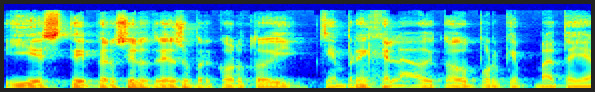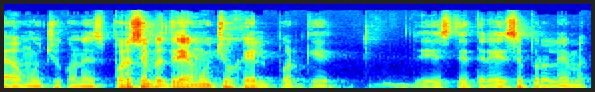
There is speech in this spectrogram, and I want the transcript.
Y este, pero sí lo traía súper corto y siempre engelado y todo porque batallaba mucho con eso. Por eso siempre traía mucho gel porque este, traía ese problema.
